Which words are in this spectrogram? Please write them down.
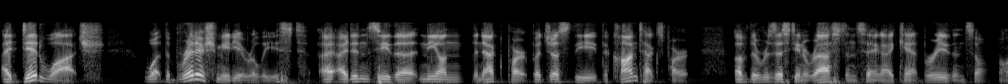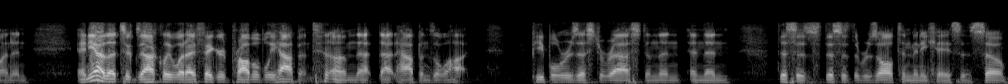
I did watch what the British media released. I, I didn't see the knee on the neck part, but just the the context part of the resisting arrest and saying I can't breathe and so on. And and yeah, that's exactly what I figured probably happened. Um, that that happens a lot. People resist arrest, and then and then this is this is the result in many cases. So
